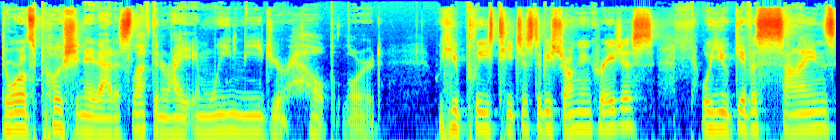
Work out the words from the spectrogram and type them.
The world's pushing it at us left and right, and we need your help, Lord. Will you please teach us to be strong and courageous? Will you give us signs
